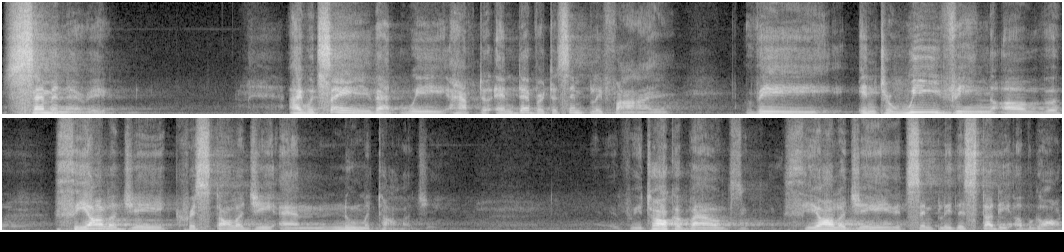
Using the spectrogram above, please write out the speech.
seminary, I would say that we have to endeavor to simplify the interweaving of theology, Christology, and pneumatology. If we talk about theology, it's simply the study of God.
